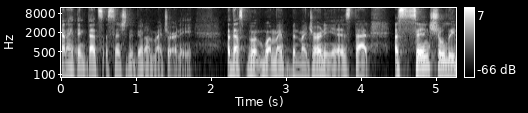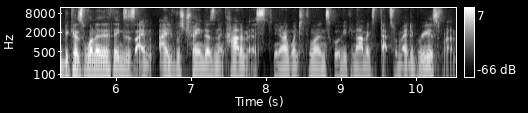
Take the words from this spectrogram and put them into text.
And I think that's essentially been on my journey. But that's been what my, been my journey is that essentially, because one of the things is I'm, I was trained as an economist. You know, I went to the London School of Economics. That's where my degree is from.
